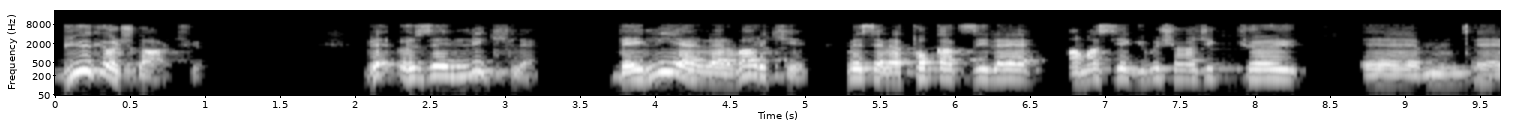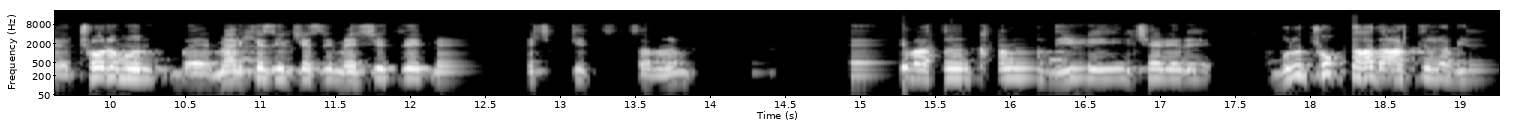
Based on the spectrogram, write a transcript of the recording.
büyük ölçüde artıyor. Ve özellikle belli yerler var ki mesela Tokat Zile, Amasya Gümüşhacıköy, e, e, Çorum'un e, merkez ilçesi Mescitli Mescit sanırım e, Sivas'ın Kanlı ilçeleri bunu çok daha da arttırabilirim.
